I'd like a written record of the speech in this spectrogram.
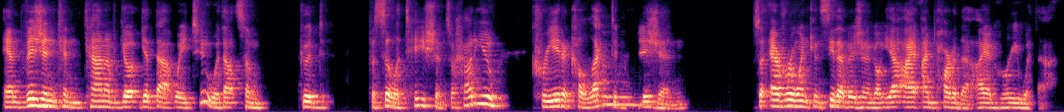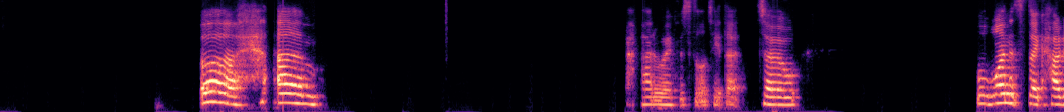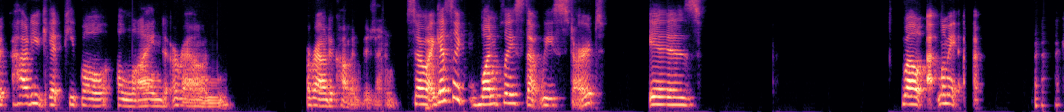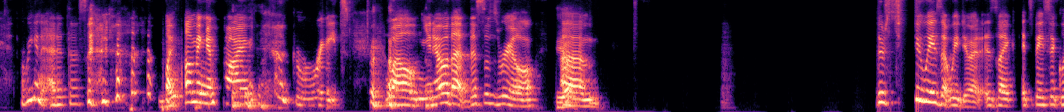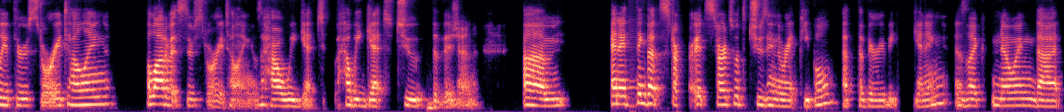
And vision can kind of go get that way too without some good facilitation. So how do you create a collective mm. vision so everyone can see that vision and go, yeah, I, I'm part of that. I agree with that. Uh, um, how do I facilitate that? So, well, one, it's like how do how do you get people aligned around around a common vision? So, I guess like one place that we start is, well, uh, let me. Uh, are we going to edit this? like humming and hawing. Great. Well, you know that this is real. Um, there's two ways that we do it is like it's basically through storytelling a lot of it's through storytelling is how we get to, how we get to the vision um and i think that start it starts with choosing the right people at the very beginning is like knowing that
